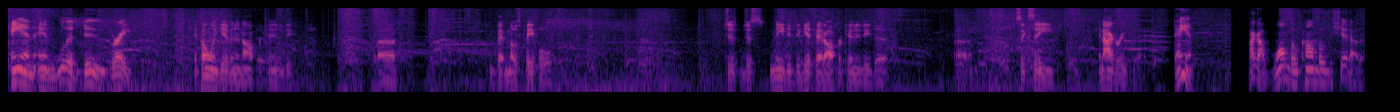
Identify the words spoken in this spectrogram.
can and would do great if only given an opportunity. Uh, that most people just just needed to get that opportunity to uh, succeed, and I agree with that. Damn, I got wombo combo the shit out of it.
